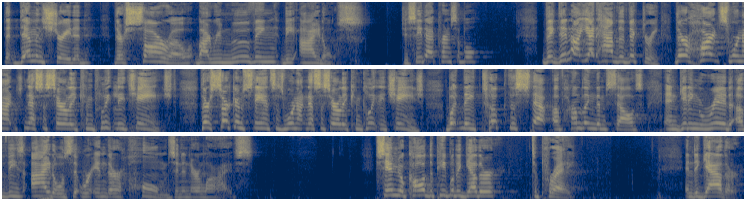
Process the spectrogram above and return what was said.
that demonstrated their sorrow by removing the idols. Do you see that principle? They did not yet have the victory. Their hearts were not necessarily completely changed. Their circumstances were not necessarily completely changed. But they took the step of humbling themselves and getting rid of these idols that were in their homes and in their lives. Samuel called the people together to pray and to gather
